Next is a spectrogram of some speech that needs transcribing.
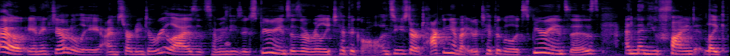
oh, anecdotally, I'm starting to realize that some of these experiences are really typical. And so you start talking about your typical experiences, and then you find like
